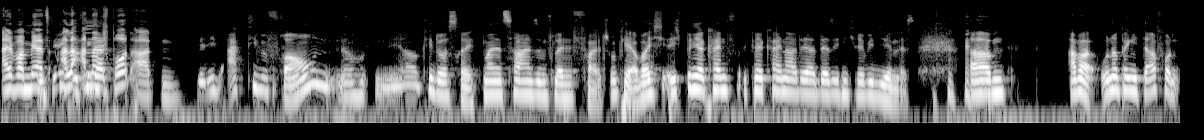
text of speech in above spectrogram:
einfach mehr als alle anderen Sportarten. Aktive Frauen, ja, okay, du hast recht. Meine Zahlen sind vielleicht falsch. Okay, aber ich, ich bin ja kein, ich bin ja keiner, der, der sich nicht revidieren lässt. ähm, aber unabhängig davon,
